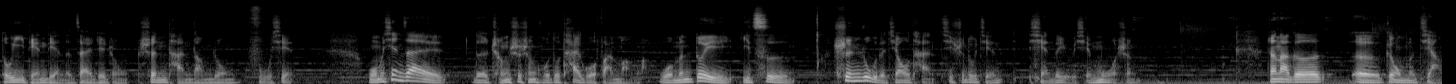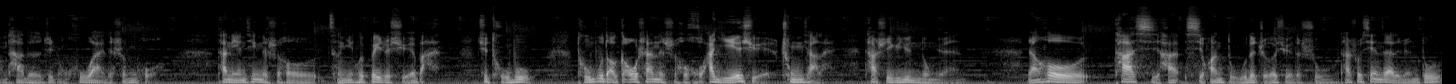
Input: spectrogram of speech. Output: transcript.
都一点点的在这种深谈当中浮现。我们现在。的城市生活都太过繁忙了，我们对一次深入的交谈，其实都显显得有一些陌生。张大哥，呃，跟我们讲他的这种户外的生活。他年轻的时候曾经会背着雪板去徒步，徒步到高山的时候滑野雪冲下来。他是一个运动员，然后他喜欢喜欢读的哲学的书。他说现在的人都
